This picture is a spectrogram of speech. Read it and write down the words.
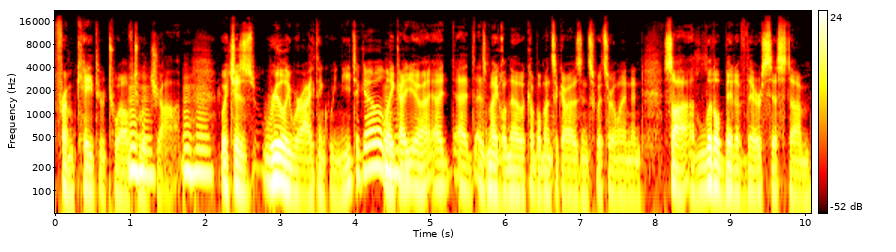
from K through 12 to a job, which is really where I think we need to go. Like I, you know, I, I, as Michael know, a couple months ago I was in Switzerland and saw a little bit of their system,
